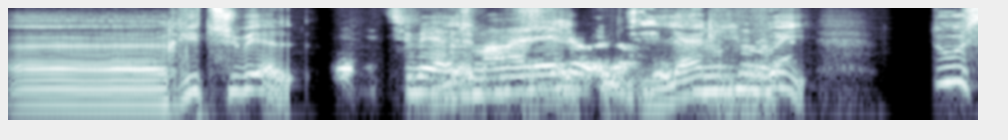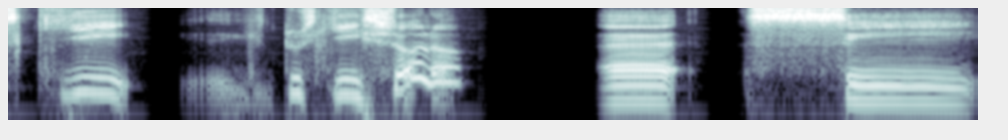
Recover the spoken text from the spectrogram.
euh, rituel. Rituel, je m'en allais là. L'arrivée. tout ce qui est tout ce qui est ça, là, euh, c'est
